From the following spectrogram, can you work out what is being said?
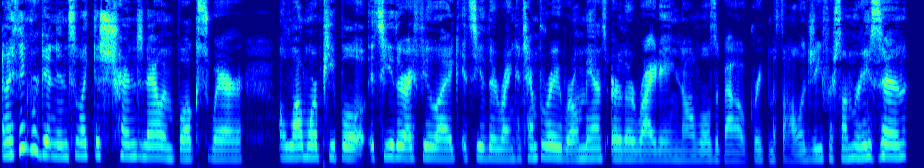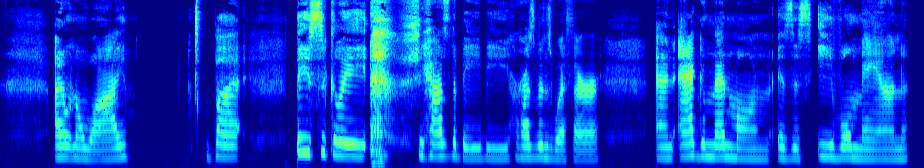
And I think we're getting into like this trend now in books where a lot more people it's either I feel like it's either writing contemporary romance or they're writing novels about Greek mythology for some reason. I don't know why. But basically, she has the baby, her husband's with her, and Agamemnon is this evil man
